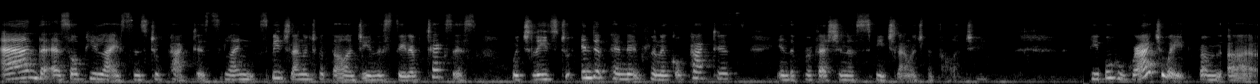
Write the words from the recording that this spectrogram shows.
and the SLP license to practice lang speech language pathology in the state of Texas, which leads to independent clinical practice in the profession of speech language pathology. People who graduate from uh,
